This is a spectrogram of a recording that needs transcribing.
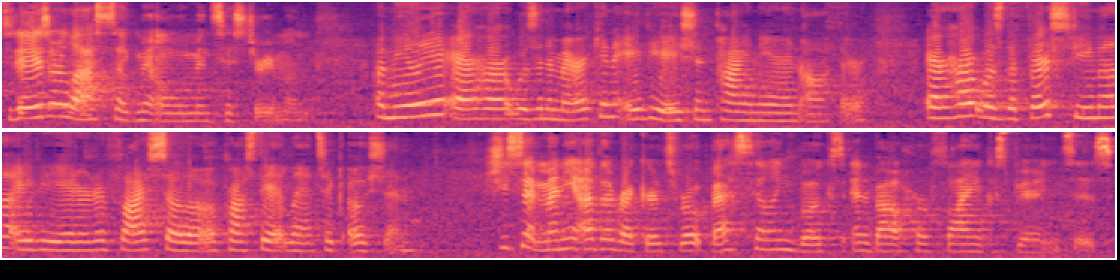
Today is our last segment on Women's History Month. Amelia Earhart was an American aviation pioneer and author. Earhart was the first female aviator to fly solo across the Atlantic Ocean. She set many other records, wrote best selling books and about her flying experiences,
